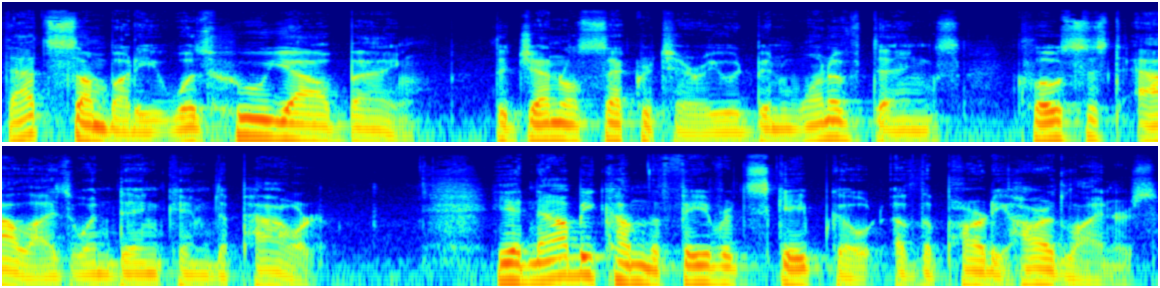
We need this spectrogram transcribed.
That somebody was Hu Yaobang, the general secretary who had been one of Deng's closest allies when Deng came to power. He had now become the favorite scapegoat of the party hardliners.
